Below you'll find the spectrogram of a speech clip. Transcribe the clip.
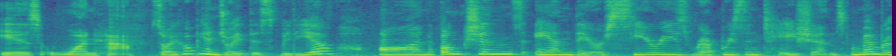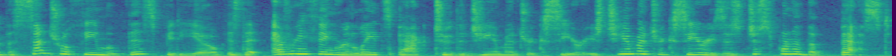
is 1 half. So I hope you enjoyed this video on functions and their series representations. Remember, the central theme of this video is that everything relates back to the geometric series. Geometric series is just one of the best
